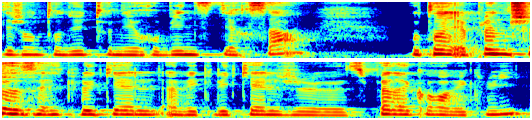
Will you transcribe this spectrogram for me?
déjà entendu Tony Robbins dire ça. Autant il y a plein de choses avec, lesquelles, je ne suis pas d'accord avec lui.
